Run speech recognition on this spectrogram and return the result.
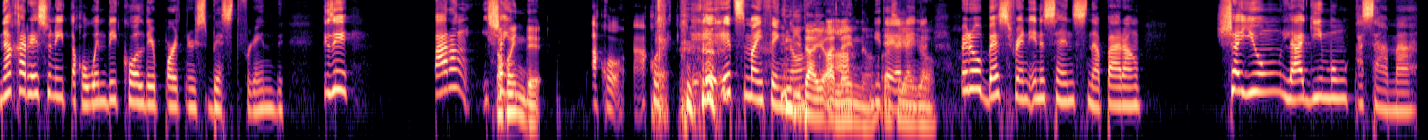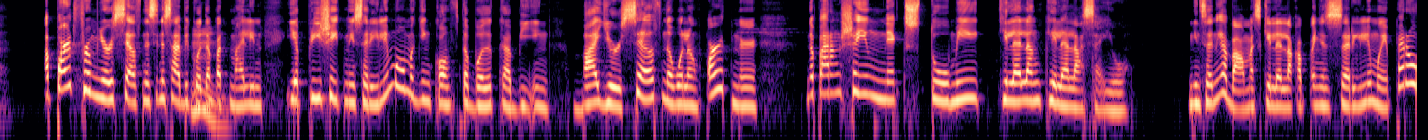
Naka-resonate ako when they call their partner's best friend. Kasi parang siya Ako hindi. ako, ako, it's my thing, no? Hindi tayo Oo, align, no? Hindi tayo Sige, align. no? Pero best friend in a sense na parang siya yung lagi mong kasama. Apart from yourself, na sinasabi ko, Hmm. dapat mahalin, i-appreciate mo yung sarili mo, maging comfortable ka being by yourself na walang partner, na parang siya yung next to may kilalang kilala sa'yo. Minsan nga, baka mas kilala ka pa niya sa sarili mo eh. Pero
